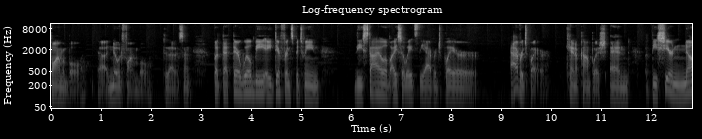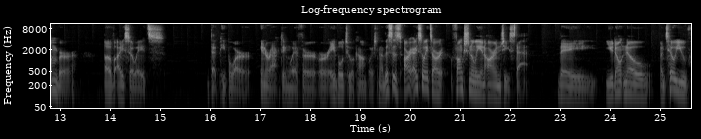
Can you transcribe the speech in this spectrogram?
farmable, uh, node farmable to that extent but that there will be a difference between the style of ISO 8s the average player average player can accomplish and the sheer number of ISO 8s that people are interacting with or, or able to accomplish. Now, this is our ISO 8s are functionally an RNG stat. They you don't know until you've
